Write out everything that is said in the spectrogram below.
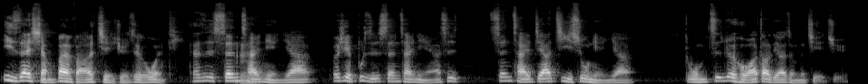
一直在想办法要解决这个问题，但是身材碾压，嗯、而且不只是身材碾压，是。身材加技术碾压，我们这热火到底要怎么解决？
